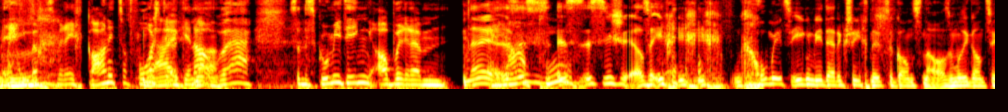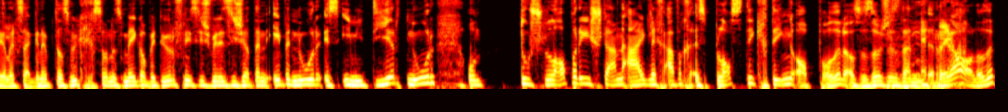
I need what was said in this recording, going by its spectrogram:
ich möchte es mir eigentlich gar nicht so vorstellen. Nein, genau, nein. äh, so ein Gummiding, aber ähm, Nein, ja, es, ist, es, es ist, also ich, ich, ich komme jetzt irgendwie dieser Geschichte nicht so ganz nah. Also muss ich ganz ehrlich sagen, ob das wirklich so ein mega Bedürfnis ist, weil es ist ja dann eben nur, es imitiert nur und du schlabberst dann eigentlich einfach ein Plastikding ab, oder? Also so ist es dann real, oder?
